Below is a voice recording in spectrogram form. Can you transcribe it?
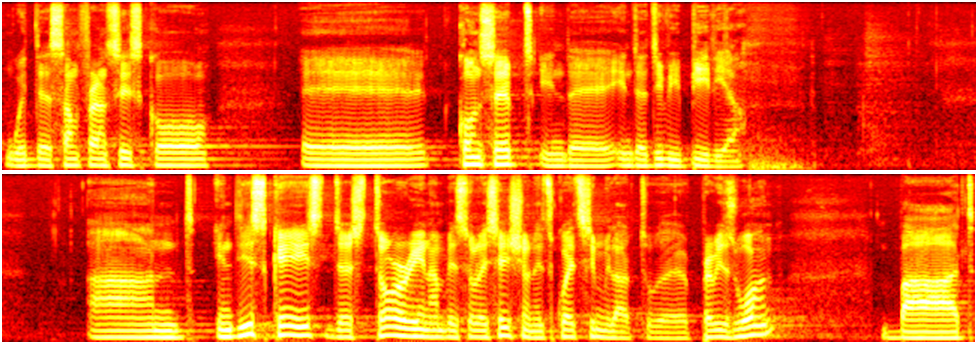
with the San Francisco uh, concept in the, in the DBpedia. And in this case, the storing and visualization is quite similar to the previous one, but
